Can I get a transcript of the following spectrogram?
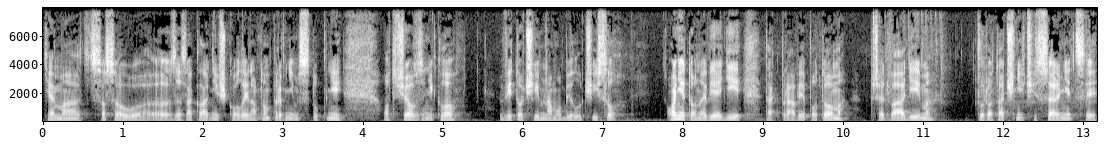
těm, co jsou eh, ze základní školy na tom prvním stupni, od čeho vzniklo, vytočím na mobilu číslo. Oni to nevědí, tak právě potom předvádím tu rotační číselnici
